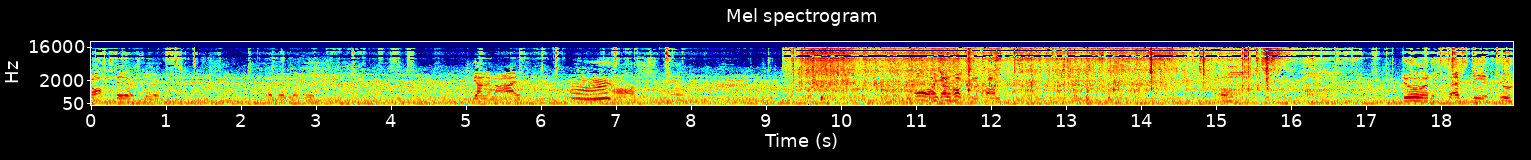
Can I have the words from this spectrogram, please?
No, stay there, stay there. Drag it here. You got it in the eye. Oh, shit. Oh, I got a hook in the thumb. Oh. Dude, that's deep too.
